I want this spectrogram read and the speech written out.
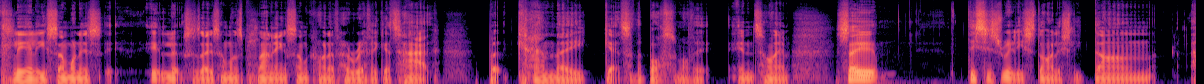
Clearly, someone is. It looks as though someone's planning some kind of horrific attack, but can they get to the bottom of it in time? So, this is really stylishly done.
